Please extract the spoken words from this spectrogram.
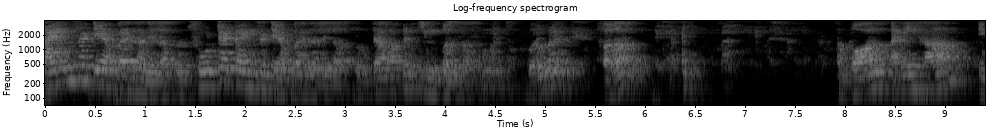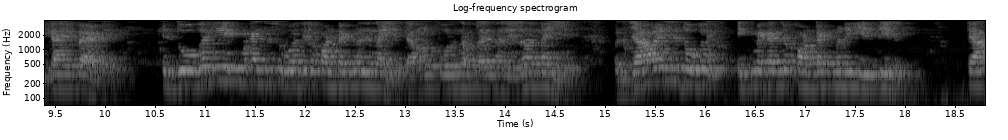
टाइमसाठी अप्लाय झालेला असतो छोट्या टाइमसाठी अप्लाय झालेला असतो त्याला आपण इम्पल्स असं म्हणतो. बरोबर आहे? बघा बॉल आणि हा ही काय बॅट आहे? हे दोघंही एकमेकांच्या सुरुवातीला कॉन्टॅक्टमध्ये नाहीये. त्यामुळे फोर्स अप्लाय झालेला नाहीये. पण ज्या वेळेस हे दोघं एकमेकांच्या कॉन्टॅक्टमध्ये येतील त्या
